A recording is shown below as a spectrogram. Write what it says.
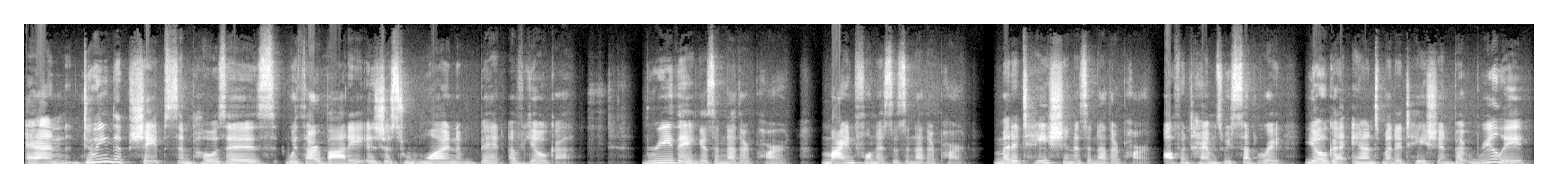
And doing the shapes and poses with our body is just one bit of yoga. Breathing is another part, mindfulness is another part, meditation is another part. Oftentimes we separate yoga and meditation, but really,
